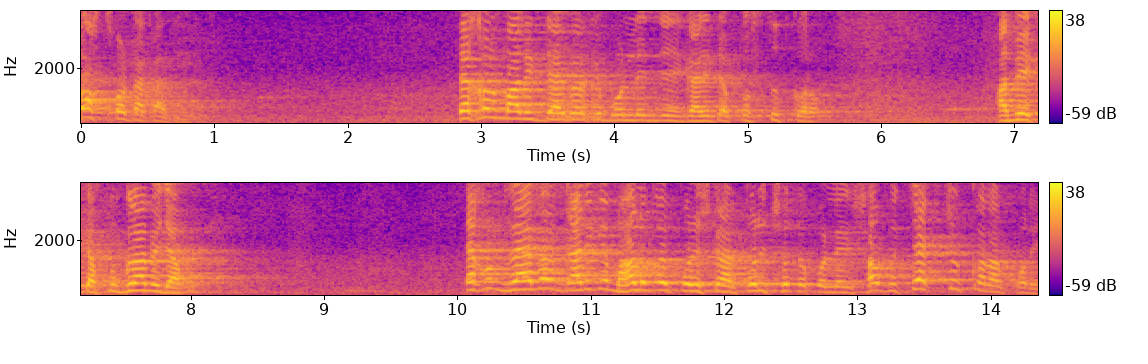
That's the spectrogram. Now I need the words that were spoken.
লক্ষ টাকা দিয়ে। এখন মালিক ড্রাইভারকে বললেন যে গাড়িটা প্রস্তুত করো। আমি একটা প্রোগ্রামে যাব। এখন ড্রাইভার গাড়িকে ভালো করে পরিষ্কার পরিচ্ছন্ন করলেন, সব চেক চুক করার পরে,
